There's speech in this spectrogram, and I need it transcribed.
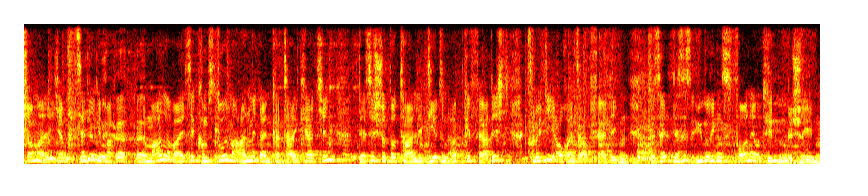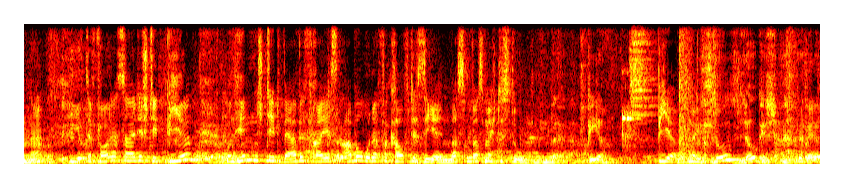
Schau mal, ich habe Zettel gemacht. Normalerweise kommst du immer an mit deinem Karteikärtchen. Das ist schon total lediert und abgefertigt. Jetzt möchte ich auch eins abfertigen. Das, das ist übrigens vorne und hinten geschrieben. Ne? Auf der Vorderseite steht Bier und hinten steht werbefreies Abo oder verkaufte Seelen. Was, was möchtest du? Bier. Bier. Was möchtest du? Logisch. Äh,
